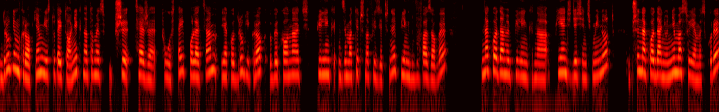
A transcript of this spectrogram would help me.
Drugim krokiem jest tutaj tonik, natomiast przy cerze tłustej polecam jako drugi krok wykonać peeling enzymatyczno-fizyczny, peeling dwufazowy. Nakładamy peeling na 5-10 minut. Przy nakładaniu nie masujemy skóry,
